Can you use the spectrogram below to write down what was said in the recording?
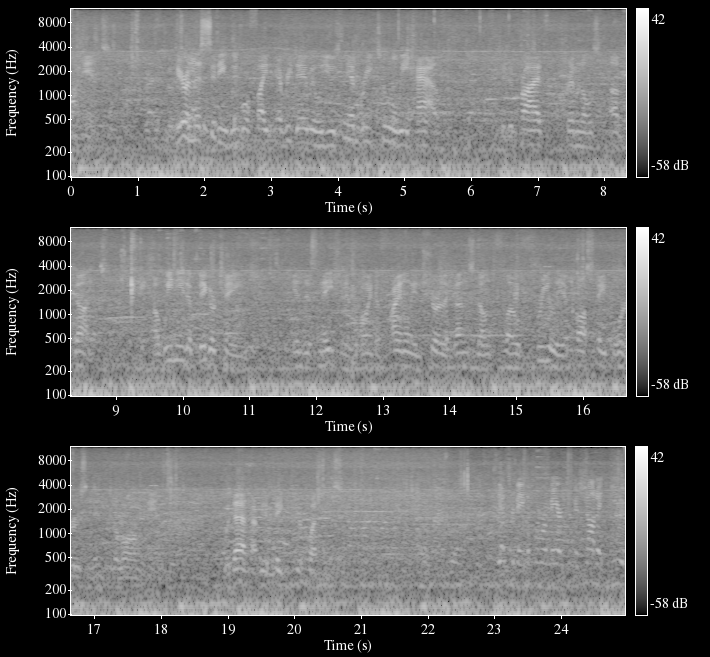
wrong hands. So here in this city, we will fight every day. We will use every tool we have to deprive criminals of guns. But we need a bigger change in this nation if we're going to finally ensure that guns don't flow freely across state borders and into the wrong hands. With that, happy to take your questions. Yesterday, the former mayor took a shot at you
